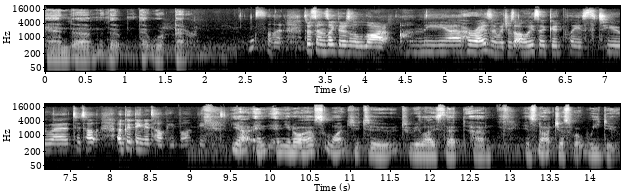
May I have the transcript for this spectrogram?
and um, that, that work better. So it sounds like there's a lot on the uh, horizon, which is always a good place to uh, to tell a good thing to tell people. Yeah, and, and you know I also want you to to realize that um, it's not just what we do.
